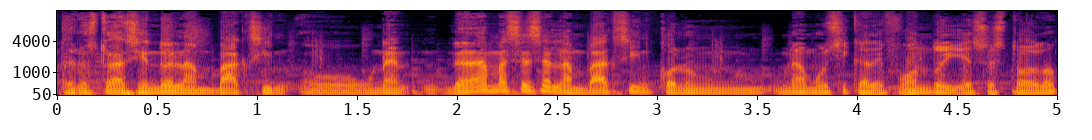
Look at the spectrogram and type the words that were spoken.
Pero estoy haciendo el unboxing o una, nada más es el unboxing con un, una música de fondo y eso es todo.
